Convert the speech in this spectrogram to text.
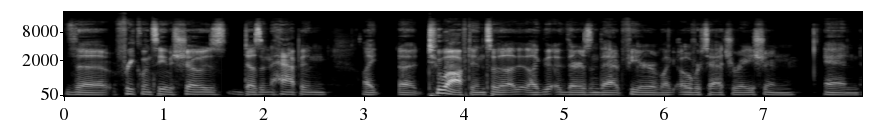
the frequency of shows doesn't happen like uh, too often, so like there isn't that fear of like oversaturation. And.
